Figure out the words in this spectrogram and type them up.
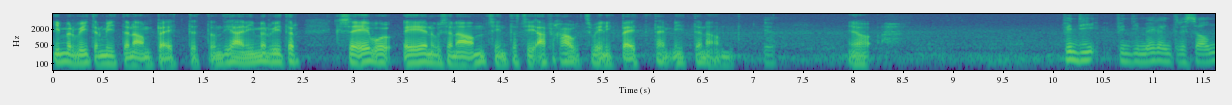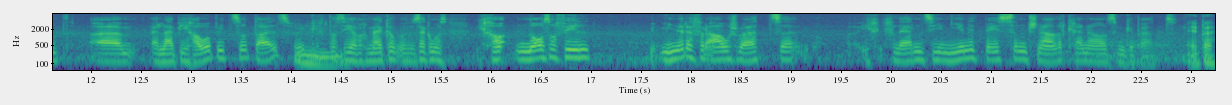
immer wieder miteinander betet. Und ich habe immer wieder gesehen, wo Ehen auseinander sind, dass sie einfach auch zu wenig bettet haben miteinander. Ja. Ja. Finde ich, finde ich mega interessant. Ähm, erlebe ich auch ein bisschen so teils, wirklich, Mhm. dass ich einfach merke, sagen muss, ich kann noch so viel mit meiner Frau schwätzen. Ich, ich lerne sie nie nicht besser und schneller kennen als im Gebet. Eben.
